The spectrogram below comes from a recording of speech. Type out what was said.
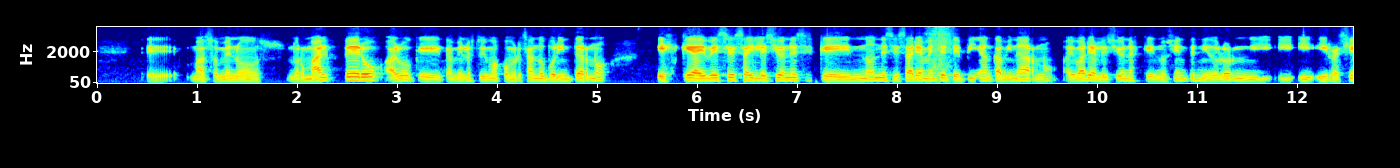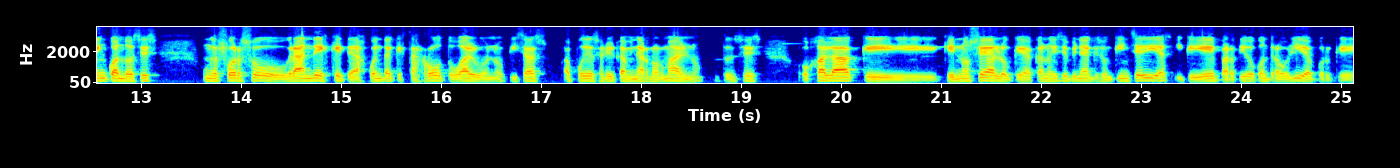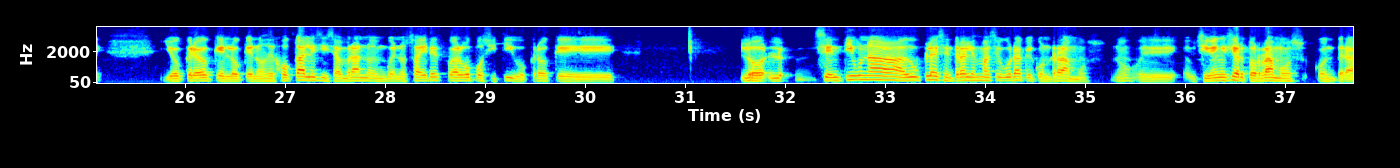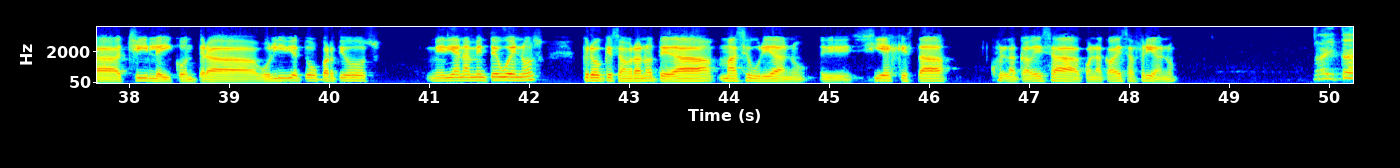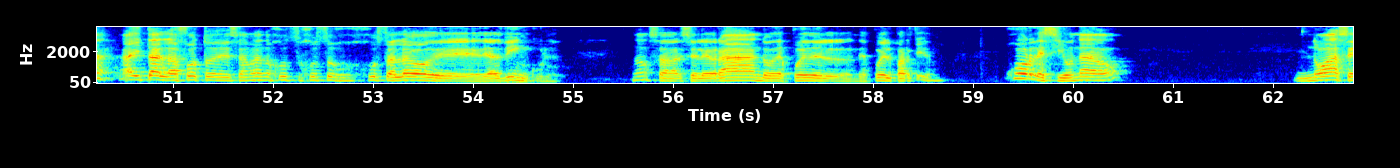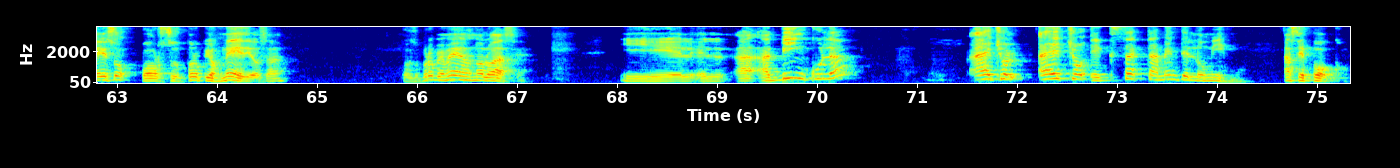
eh, más o menos normal, pero algo que también lo estuvimos conversando por interno, es que hay veces hay lesiones que no necesariamente te pidan caminar, ¿no? Hay varias lesiones que no sientes ni dolor ni, y, y, recién cuando haces un esfuerzo grande es que te das cuenta que estás roto o algo, ¿no? Quizás ha podido salir caminar normal, ¿no? Entonces, ojalá que, que no sea lo que acá nos dice Pineda, que son 15 días y que llegue el partido contra Bolivia, porque yo creo que lo que nos dejó Cales y Zambrano en Buenos Aires fue algo positivo. Creo que lo, sentí una dupla de centrales más segura que con Ramos, ¿no? Eh, si bien es cierto, Ramos contra Chile y contra Bolivia tuvo partidos medianamente buenos, creo que Zambrano te da más seguridad, ¿no? Eh, si es que está con la cabeza, con la cabeza fría, ¿no? Ahí está, ahí está la foto de Zambrano justo, justo, justo al lado de, de Advíncula, ¿no? O sea, celebrando después del, después del partido. Jugador lesionado, no hace eso por sus propios medios, ¿ah? Por sus propios medios no lo hace. Y el, el Advíncula ha hecho, ha hecho exactamente lo mismo hace poco.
